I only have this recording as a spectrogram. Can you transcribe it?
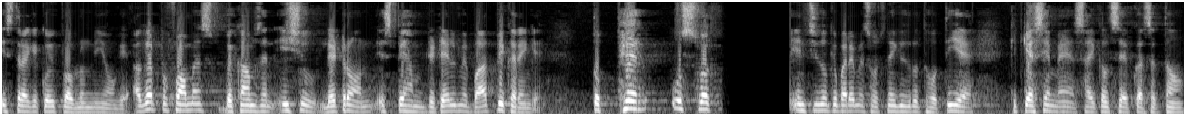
اس طرح کے کوئی پرابلم نہیں ہوں گے۔ اگر performance becomes an issue later on اس پہ ہم ڈیٹیل میں بات بھی کریں گے۔ تو پھر اس وقت ان چیزوں کے بارے میں سوچنے کی ضرورت ہوتی ہے کہ کیسے میں سائیکل سیو کر سکتا ہوں۔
